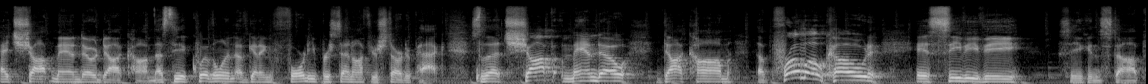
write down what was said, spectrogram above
at shopmando.com. That's the equivalent of getting 40% off your starter pack. So that's shopmando.com. The promo code is CVV so you can stop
